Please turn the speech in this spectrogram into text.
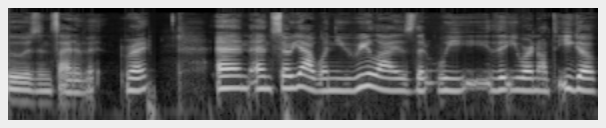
who is inside of it, right? And and so yeah, when you realize that we that you are not the ego,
